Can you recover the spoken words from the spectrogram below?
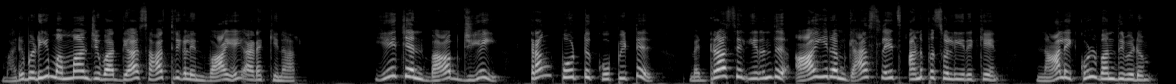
மறுபடியும் அம்மாஞ்சி வாத்தியார் சாஸ்திரிகளின் வாயை அடக்கினார். ஏஜென்ட் பாப்ஜியை ட்ரங்க் போட்டு கூப்பிட்டு மெட்ராஸில் இருந்து ஆயிரம் கேஸ்லைட்ஸ் அனுப்ப சொல்லியிருக்கேன். நாளைக்குள் வந்துவிடும்.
